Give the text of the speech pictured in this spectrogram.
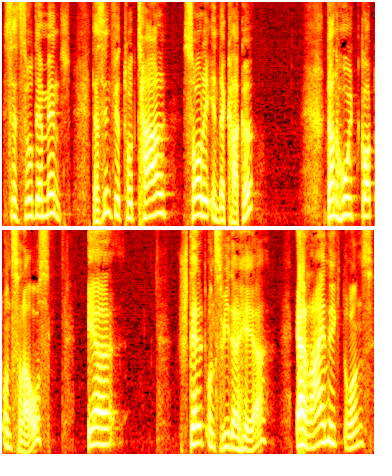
ist jetzt so der Mensch. Da sind wir total, sorry, in der Kacke. Dann holt Gott uns raus. Er stellt uns wieder her. Er reinigt uns.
